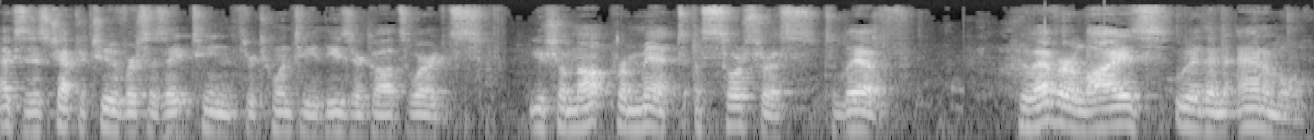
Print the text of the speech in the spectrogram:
Exodus chapter 2, verses 18 through 20, these are God's words. You shall not permit a sorceress to live. Whoever lies with an animal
